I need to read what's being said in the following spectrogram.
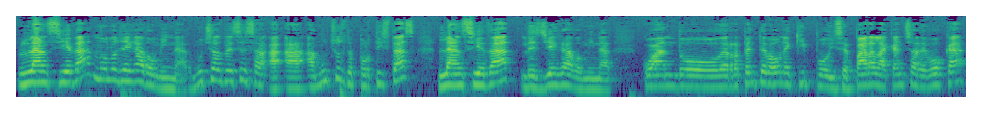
la ansiedad no lo llega a dominar. Muchas veces a, muchos deportistas la ansiedad les llega a dominar. Cuando de repente va un equipo y se para la cancha de boca,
